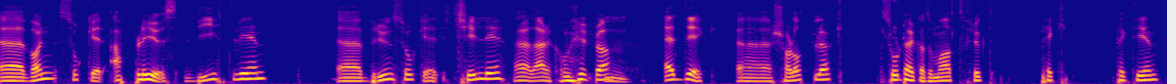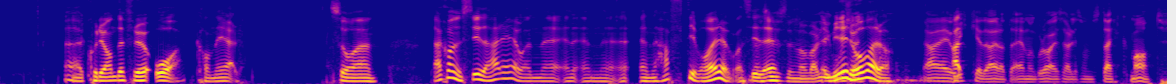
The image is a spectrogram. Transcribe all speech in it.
Eh, vann, sukker, eplejus, hvitvin, eh, brunsukker, chili Det er der det kommer ifra. Mm. Eddik, eh, sjalottløk, soltørka tomat, frukt, pek pektin, eh, korianderfrø og kanel. Så eh, der kan du si det her er jo en, en, en, en heftig vare. må jeg si. Jeg Det, synes den var det er mye godkjent. råvarer. Jeg er jo ikke der at jeg er noe glad i særlig sånn sterk mat.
